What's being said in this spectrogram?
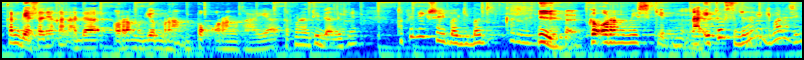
kan biasanya kan ada orang dia merampok orang kaya tapi nanti dalihnya tapi ini saya bagi-bagikan Iya. ke orang miskin nah itu sebenarnya gimana sih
